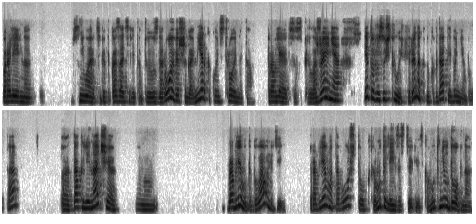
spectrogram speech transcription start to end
параллельно снимают тебе показатели там, твоего здоровья, шагомер какой-нибудь стройный, там, управляются с приложения. Это уже существующий рынок, но когда-то его не было. Да? Так или иначе, проблема-то была у людей. Проблема того, что кому-то лень застегивать, кому-то неудобно.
